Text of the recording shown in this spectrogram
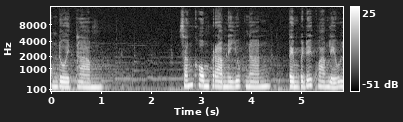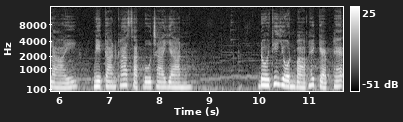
มโดยธรรม สังคมพรามในยุคนั้น เต็มไปด้วยความเหลวไหล มีการฆ่าสัตว์บูชายัน โดยที่โยนบาปให้แก่แพะ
